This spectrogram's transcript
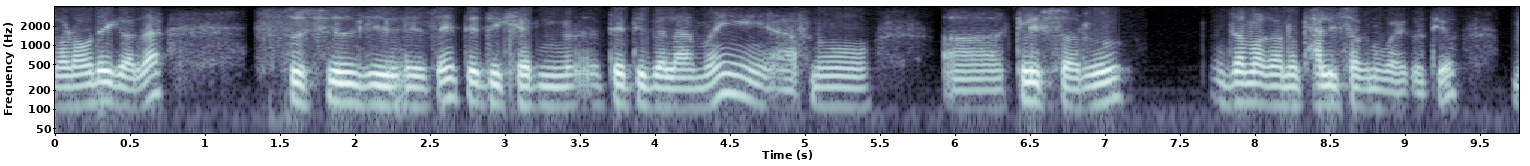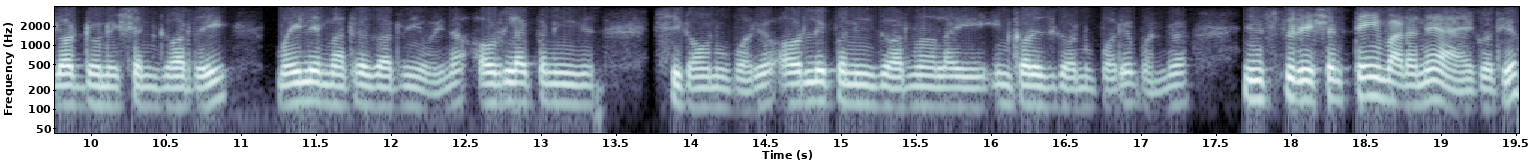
बढाउँदै गर्दा सुशीलजीले चाहिँ त्यतिखेर त्यति बेलामै आफ्नो क्लिप्सहरू जम्मा गर्न थालिसक्नु भएको थियो। ब्लड डोनेसन गर्दै मैले मात्र गर्ने होइन अरूलाई पनि सिकाउनु पर्यो अरूले पनि गर्नलाई इन्करेज गर्नु पर्यो भनेर इन्सपिरेसन त्यहीँबाट नै आएको थियो।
